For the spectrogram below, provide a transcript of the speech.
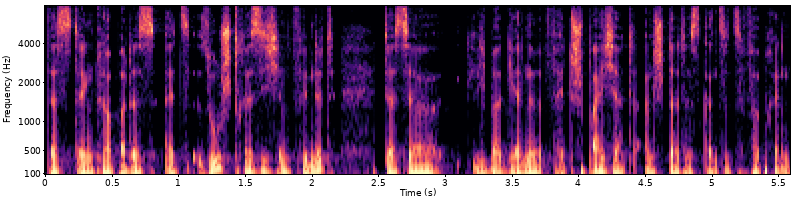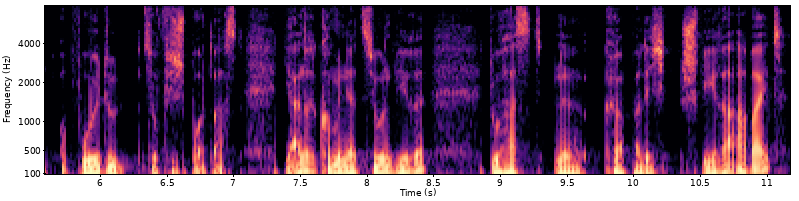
dass dein Körper das als so stressig empfindet, dass er lieber gerne Fett speichert, anstatt das Ganze zu verbrennen, obwohl du so viel Sport machst. Die andere Kombination wäre, du hast eine körperlich schwere Arbeit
